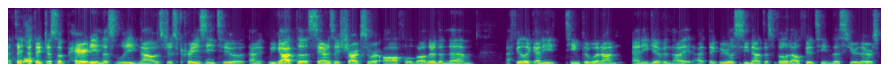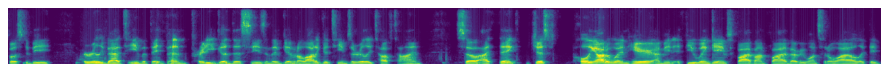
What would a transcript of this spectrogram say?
I think I think just the parity in this league now is just crazy too. I mean, we got the San Jose Sharks who are awful, but other than them, I feel like any team could win on any given night. I think we really see now with this Philadelphia team this year. They were supposed to be a really bad team, but they've been pretty good this season. They've given a lot of good teams a really tough time. So I think just pulling out a win here. I mean, if you win games five on five every once in a while, like they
